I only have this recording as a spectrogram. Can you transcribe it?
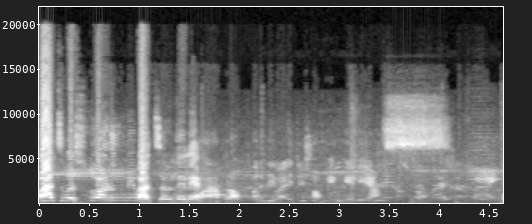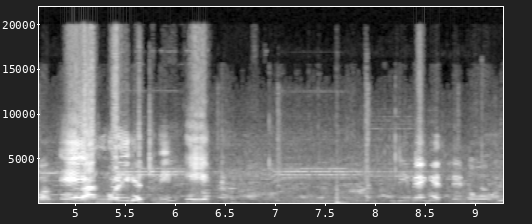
पाच वस्तू आणून मी वाचवलेल्या. आहेत. प्रॉपर दिवाळीची शॉपिंग केली बघ रांगोळी घेतली एक. दिवे घेतले दोन.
